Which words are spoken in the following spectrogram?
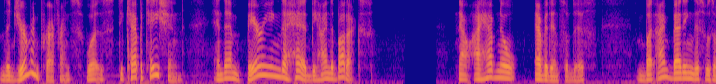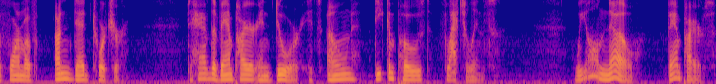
The German preference was decapitation and then burying the head behind the buttocks. Now, I have no evidence of this, but I'm betting this was a form of undead torture to have the vampire endure its own decomposed flatulence. We all know vampires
